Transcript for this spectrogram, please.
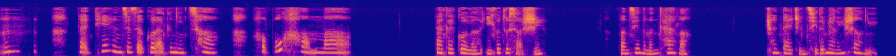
嗯，改天人家再过来跟你操，好不好嘛？大概过了一个多小时，房间的门开了。穿戴整齐的妙龄少女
